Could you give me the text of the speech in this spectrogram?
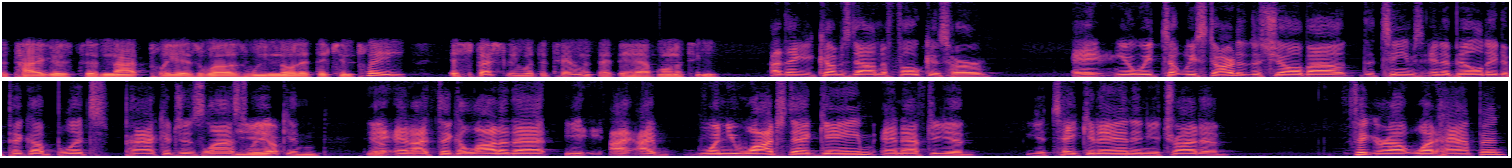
the Tigers to not play as well as we know that they can play, especially with the talent that they have on the team? I think it comes down to focus, Herb. And you know, we t- we started the show about the team's inability to pick up blitz packages last Yep. week, and Yep. and I think a lot of that, I, I when you watch that game and after you you take it in and you try to figure out what happened,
